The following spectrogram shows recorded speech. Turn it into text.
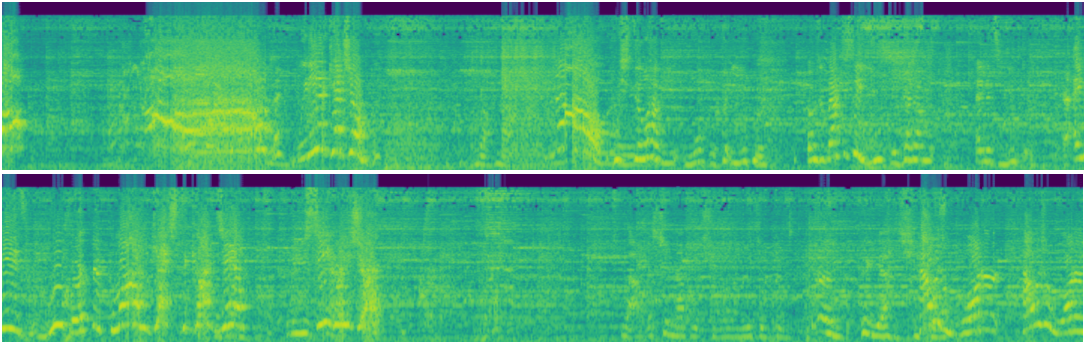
out. We need to catch him! No, no. No! We still have Wooper. Euper. I was about to say Euper, and, I'm, and it's Euper. I mean, it's Wooper. Come on, catch the goddamn sea creature! Wow, this should not be a channel on YouTube, kids. yeah. How is water? How is a water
